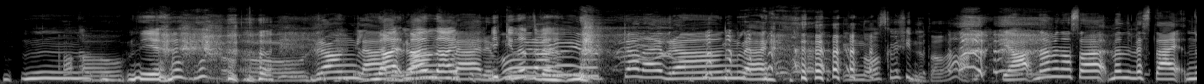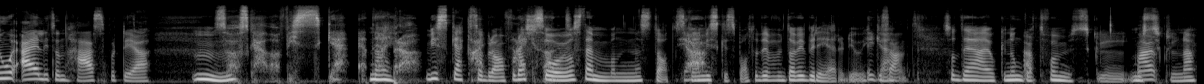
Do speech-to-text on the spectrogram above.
Uh-oh. Ja. Vranglære, Nei, nei, nei, vranglære, hvor har du gjort av deg, vranglære? Nå skal vi finne ut av det. da. Ja, nei, men altså Men hvis jeg Nå er jeg litt sånn hes for tida. Så skal jeg da hviske. Er det Nei, bra? hviske er ikke så bra, for Nei, da står jo stemmebåndene dine statisk i Ja. en hviskespalte. Det- Da vibrerer de jo ikke. Ikke sant. Så det er jo ikke noe godt for muskel, Nei. musklene.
